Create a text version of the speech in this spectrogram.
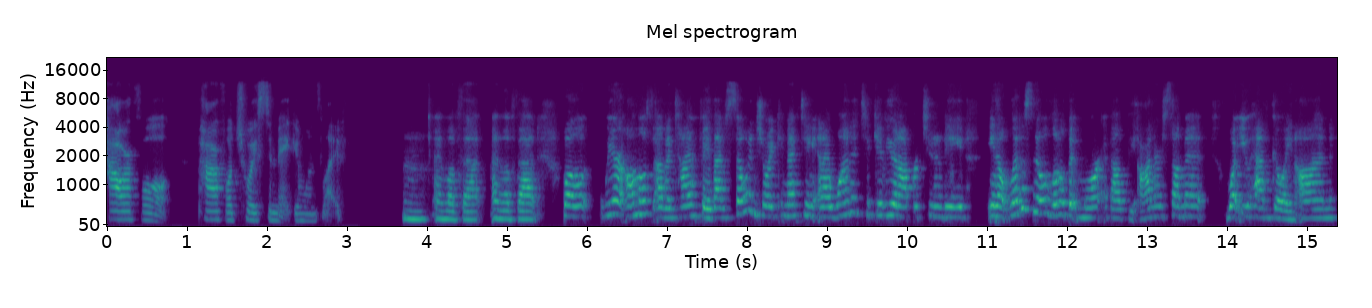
powerful powerful choice to make in one's life Mm, I love that. I love that. Well, we are almost out of time, Faith. I've so enjoyed connecting, and I wanted to give you an opportunity. You know, let us know a little bit more about the Honor Summit, what you have going on.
